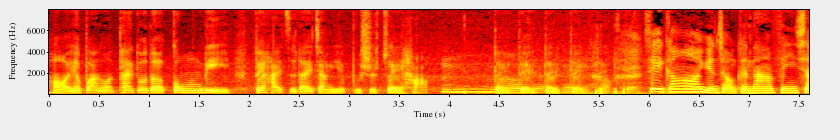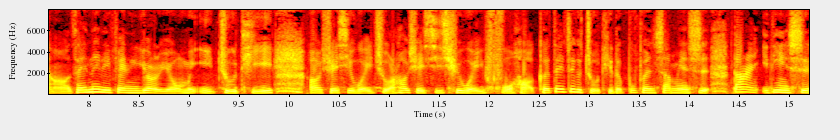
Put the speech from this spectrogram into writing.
好，要不然太多的功利对孩子来讲也不是最好。嗯，对对对对对。所以刚刚园长有跟大家分享哦，在内地飞林幼儿园，我们以主题呃学习为主，然后学习区为辅哈。可在这个主题的部分上面是，当然一定是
